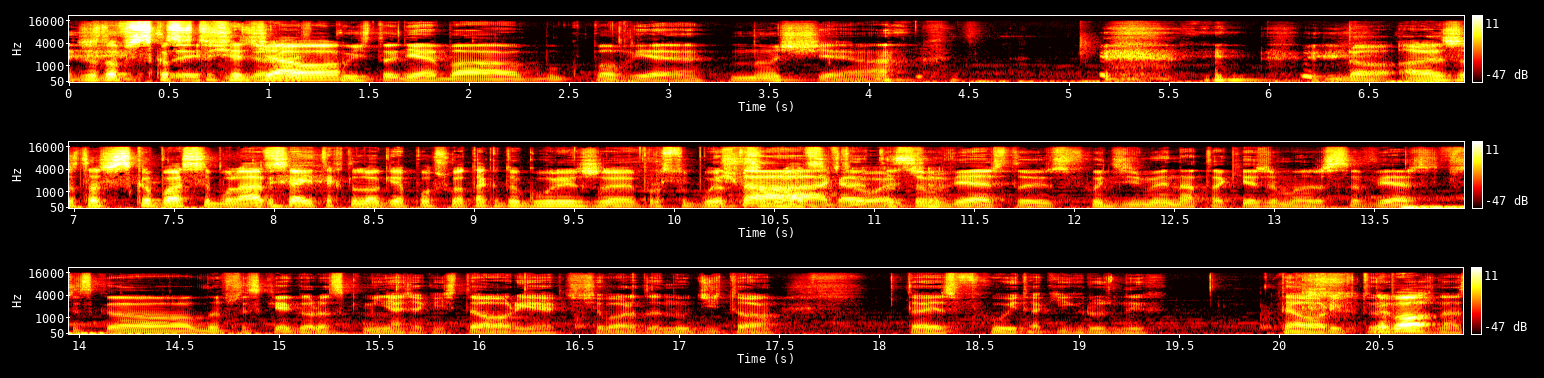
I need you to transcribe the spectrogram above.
Że to wszystko, co tu się działo. pójść do nieba, Bóg powie, no się, a? No, ale że to wszystko była symulacja i technologia poszła tak do góry, że po prostu No byłeś w tak, w ale to są, wiesz, to już wchodzimy na takie, że możesz sobie, wiesz, wszystko do wszystkiego rozkminiać, jakieś teorie, jak ci się bardzo nudzi, to, to jest w chuj takich różnych teorii, które No bo- można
